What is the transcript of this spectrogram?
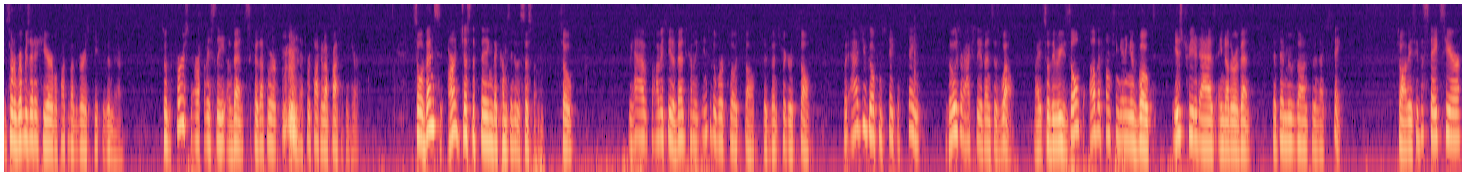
is sort of represented here. We'll talk about the various pieces in there. So the first are obviously events, because that's where that's what we're talking about processing here. So events aren't just the thing that comes into the system. So we have obviously an event coming into the workflow itself, the event trigger itself. But as you go from state to state, those are actually events as well, right? So the result of a function getting invoked is treated as another event that then moves on to the next state. So obviously the states here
